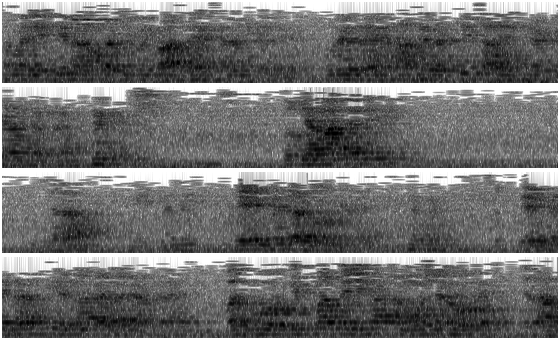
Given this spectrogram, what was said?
تو میں لکھ کے نام کر کے کوئی بات ایسا نہیں کرتے پورے ذہن ہاتھ میں رکھ کے چالیس منٹ بیان کر رہے ہیں۔ تو کیا بات ہے جی؟ پیٹ میں درد ہو گیا پیٹ میں درد کی پیدا کرتا ہے۔ بس وہ قسمت میں لکھا تھا، موشن ہو گئے۔ جناب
